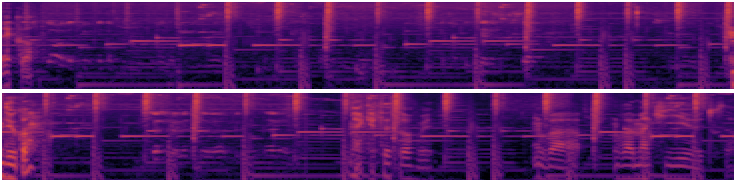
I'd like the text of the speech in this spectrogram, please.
D'accord. De quoi? La catastrophe, ouais. On va, on va maquiller euh, tout ça.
